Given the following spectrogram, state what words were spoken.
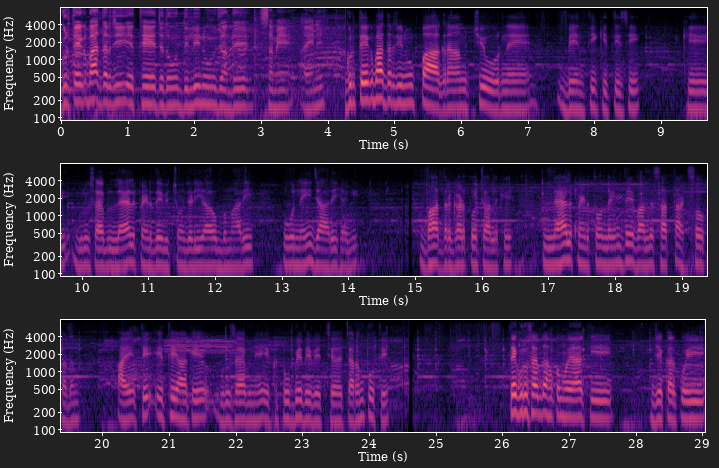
ਗੁਰੂ ਤੇਗ ਬਹਾਦਰ ਜੀ ਇੱਥੇ ਜਦੋਂ ਦਿੱਲੀ ਨੂੰ ਜਾਂਦੇ ਸਮੇਂ ਆਏ ਨੇ। ਗੁਰੂ ਤੇਗ ਬਹਾਦਰ ਜੀ ਨੂੰ ਭਾਗਰਾਮ ਝਿਊਰ ਨੇ ਬੇਨਤੀ ਕੀਤੀ ਸੀ ਕਿ ਗੁਰੂ ਸਾਹਿਬ ਲਹਿਲ ਪਿੰਡ ਦੇ ਵਿੱਚੋਂ ਜਿਹੜੀ ਆ ਉਹ ਬਿਮਾਰੀ ਉਹ ਨਹੀਂ ਜਾ ਰਹੀ ਹੈਗੀ। ਬਹਾਦਰਗੜ੍ਹ ਤੋਂ ਚੱਲ ਕੇ ਲਹਿਲ ਪਿੰਡ ਤੋਂ ਲੈਂਦੇ ਵੱਲ 7-800 ਕਦਮ ਆਏ ਤੇ ਇੱਥੇ ਆ ਕੇ ਗੁਰੂ ਸਾਹਿਬ ਨੇ ਇੱਕ ਟੋਬੇ ਦੇ ਵਿੱਚ ਚਰਨ ਧੋਤੇ। ਤੇ ਗੁਰੂ ਸਾਹਿਬ ਦਾ ਹੁਕਮ ਹੋਇਆ ਕਿ ਜੇਕਰ ਕੋਈ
